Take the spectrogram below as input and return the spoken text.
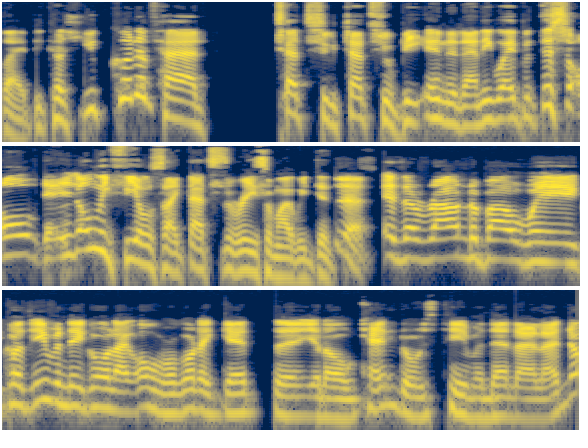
play because you could have had Tetsu Tetsu be in it anyway, but this all it only feels like that's the reason why we did this. Yeah, it's a roundabout way because even they go like, "Oh, we're gonna get the you know Kendo's team," and then they're like, "No,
